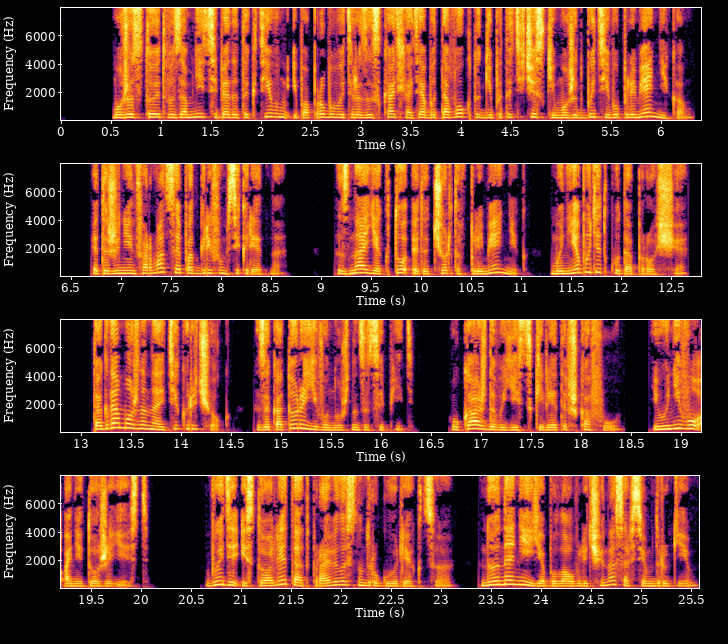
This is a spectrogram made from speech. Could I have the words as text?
Может, стоит возомнить себя детективом и попробовать разыскать хотя бы того, кто гипотетически может быть его племянником? Это же не информация под грифом «секретно». Зная, кто этот чертов племянник, мне будет куда проще. Тогда можно найти крючок, за который его нужно зацепить. У каждого есть скелеты в шкафу, и у него они тоже есть. Выйдя из туалета, отправилась на другую лекцию. Но и на ней я была увлечена совсем другим.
